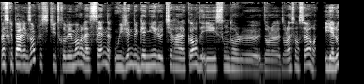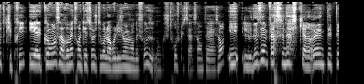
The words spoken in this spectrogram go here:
Parce que par exemple, si tu te remémores la scène où ils viennent de gagner le tir à la corde et ils sont dans le dans l'ascenseur, et il y a l'autre qui prie et elle commence à remettre en question justement la religion et ce genre de choses. Donc je trouve que c'est assez intéressant. Et le deuxième personnage qui a un ENTP,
